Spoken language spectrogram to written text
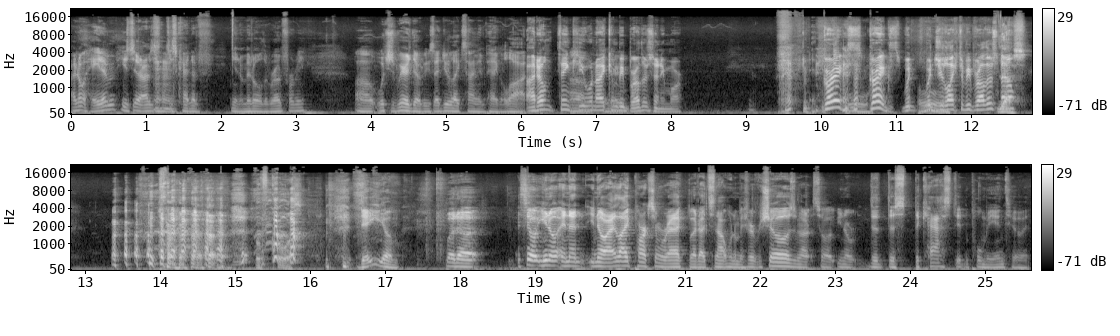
I don't hate him. He's, I was just kind of, you know, middle of the road for me. Uh, which is weird though because I do like Simon Pegg a lot. I don't think you Um, and I and can you're- be brothers anymore. Griggs, Griggs, would, would you like to be brothers now? Yes. of course. Damn. But uh, so you know, and then you know, I like Parks and Rec, but it's not one of my favorite shows. I'm not so you know, the this the cast didn't pull me into it.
